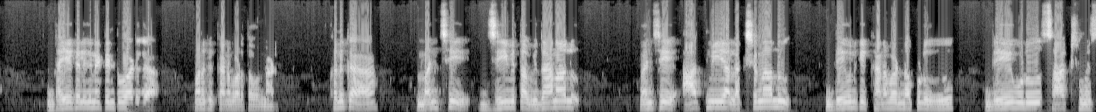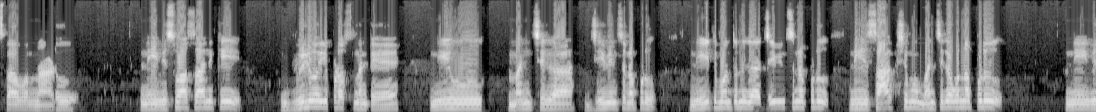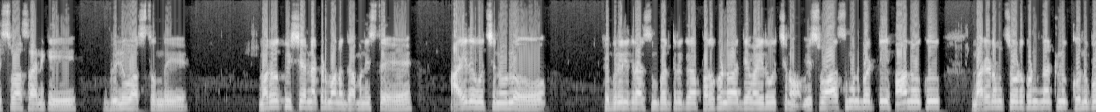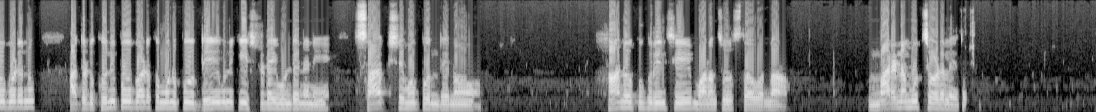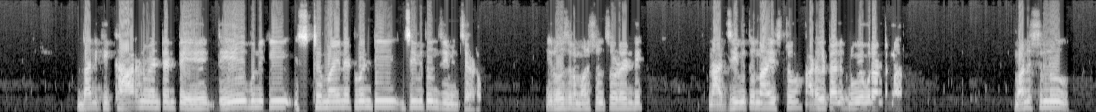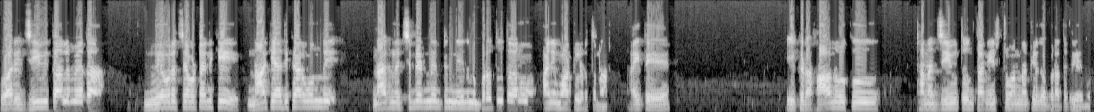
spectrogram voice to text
దయ కలిగినటువంటి వాడుగా మనకు కనబడుతూ ఉన్నాడు. కనుక మంచి జీవిత విధానాలు మంచి ఆత్మీయ లక్షణాలు దేవునికి కనబడినప్పుడు దేవుడు సాక్ష్యం ఉన్నాడు. నీ విశ్వాసానికి విలువ ఎప్పుడు వస్తుందంటే నీవు మంచిగా జీవించినప్పుడు నీతిమంతునిగా జీవించినప్పుడు నీ సాక్ష్యము మంచిగా ఉన్నప్పుడు నీ విశ్వాసానికి విలువ వస్తుంది. మరొక విషయాన్ని అక్కడ మనం గమనిస్తే ఐదవ వచనంలో ఫిబ్రిల్కి రాసిన పత్రిక పదకొండవ అధ్యాయం ఐదు వచ్చిన విశ్వాసమును బట్టి హానోకు మరణం చూడకుండాట్లు కొనిపోబడను. అతడు కొనిపోబడక మునుపు దేవునికి ఇష్టడై ఉండేనని సాక్ష్యము పొందెను. హానుకు గురించి మనం చూస్తా ఉన్నాం. మరణము చూడలేదు. దానికి కారణం ఏంటంటే దేవునికి ఇష్టమైనటువంటి జీవితం జీవించాడు. ఈ రోజున మనుషులు చూడండి నా జీవితం నా ఇష్టం అడగటానికి నువ్వెవరు అంటున్నారు. మనుషులు వారి జీవితాల మీద నువ్వెవరు చెప్పటానికి నాకే అధికారం ఉంది. నాకు నచ్చినటువంటి నేను బ్రతుకుతాను అని మాట్లాడుతున్నారు. అయితే ఇక్కడ హానోకు తన జీవితం తన ఇష్టం అన్నట్లుగా బ్రతకలేదు.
